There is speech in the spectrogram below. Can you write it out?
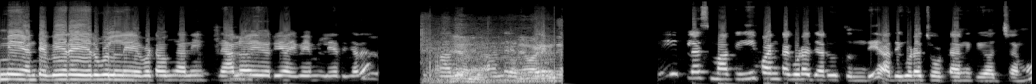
మీ అంటే వేరే ఎరువుల్ని ఇవ్వటం గానీ నానో యూరియా ఇవేమి లేదు కదా? ప్లస్ మాకు ఈ పంట కూడా జరుగుతుంది అది కూడా చూడటానికి వచ్చాము.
